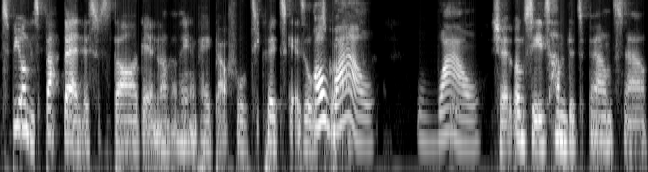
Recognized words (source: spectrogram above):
to be honest, back then this was a bargain. I think I paid about 40 quid to get his autograph. Oh wow, wow. Which, uh, Obviously, it's hundreds of pounds now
